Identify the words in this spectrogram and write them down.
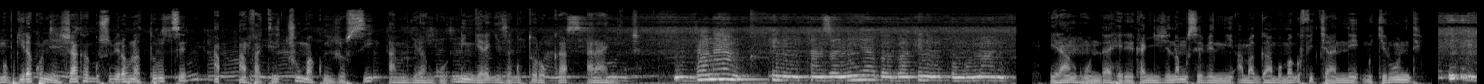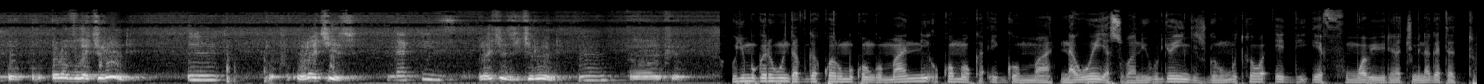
mubwira ko nshaka gusubira aho naturutse am- amfatira icyuma ku ijosi ambwira ngo ningerageza gutoroka aranyica. Bwana yangu ke ni Mtanzania, babake ni Mkongomani. irankunda yahererekanyije na museveni amagambo magufi cyane mu kirundi uravuga kirundi Mm, urakizi ndakizi. urakizi kirundi Mm. Okay. uyu mugore wundi avuga ko ari umukongomani ukomoka i goma nawe yasobanuye uburyo yingijwe mu mutwe wa adf mu wa bibiri na cumi na gatatu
